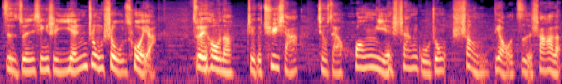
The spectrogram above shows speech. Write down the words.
自尊心是严重受挫呀。最后呢，这个屈瑕就在荒野山谷中上吊自杀了。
